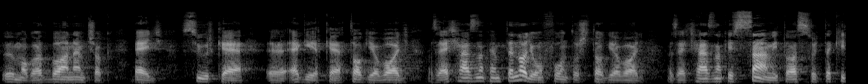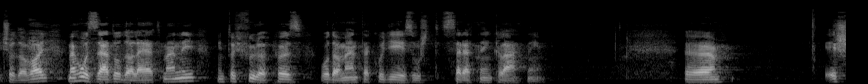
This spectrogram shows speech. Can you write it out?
önmagadban nem csak egy szürke, egérke tagja vagy az egyháznak, hanem te nagyon fontos tagja vagy az egyháznak, és számít az, hogy te kicsoda vagy, mert hozzád oda lehet menni, mint hogy Fülöphöz oda mentek, hogy Jézust szeretnénk látni. És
